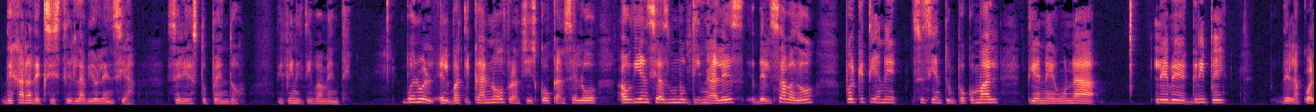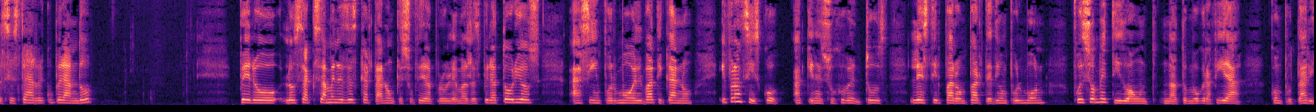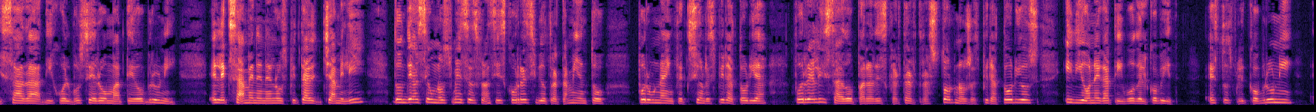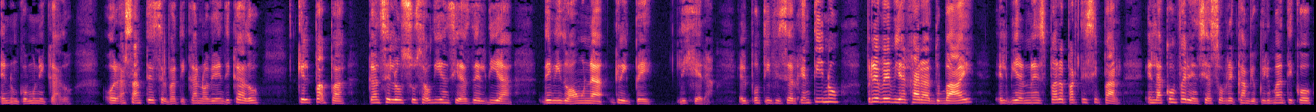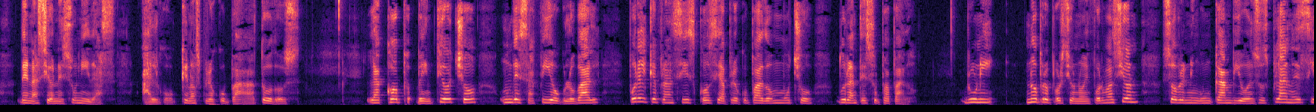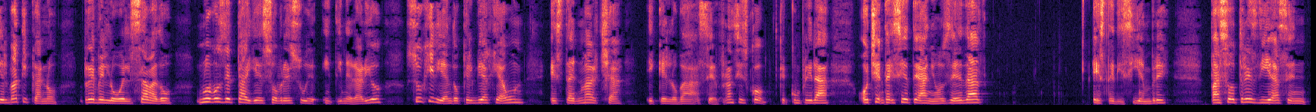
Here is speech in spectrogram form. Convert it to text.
dejara de existir la violencia, sería estupendo definitivamente. Bueno, el, Vaticano, Francisco, canceló audiencias mutinales del sábado porque tiene, se siente un poco mal, tiene una leve gripe de la cual se está recuperando, pero los exámenes descartaron que sufriera problemas respiratorios, así informó el Vaticano, y Francisco, a quien en su juventud le estirparon parte de un pulmón, fue sometido a una tomografía computarizada, dijo el vocero Mateo Bruni. El examen en el hospital Jamili, donde hace unos meses Francisco recibió tratamiento por una infección respiratoria, fue realizado para descartar trastornos respiratorios y dio negativo del COVID. Esto explicó Bruni en un comunicado. Horas antes el Vaticano había indicado que el Papa canceló sus audiencias del día debido a una gripe ligera. El pontífice argentino prevé viajar a Dubái el viernes para participar en la conferencia sobre cambio climático de Naciones Unidas, algo que nos preocupa a todos. La COP28, un desafío global por el que Francisco se ha preocupado mucho durante su papado. Bruni no proporcionó información sobre ningún cambio en sus planes y el Vaticano reveló el sábado nuevos detalles sobre su itinerario, sugiriendo que el viaje aún está en marcha y que lo va a hacer. Francisco, que cumplirá 87 años de edad este diciembre, pasó tres días en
